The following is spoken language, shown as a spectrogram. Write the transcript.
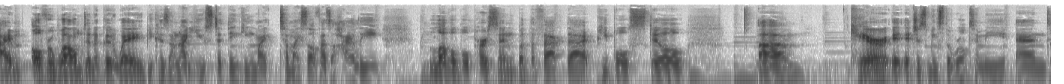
I'm overwhelmed in a good way because I'm not used to thinking my to myself as a highly lovable person. But the fact that people still, um, care, it, it just means the world to me. And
